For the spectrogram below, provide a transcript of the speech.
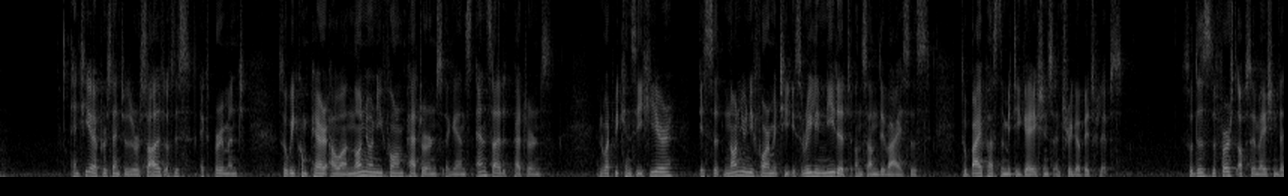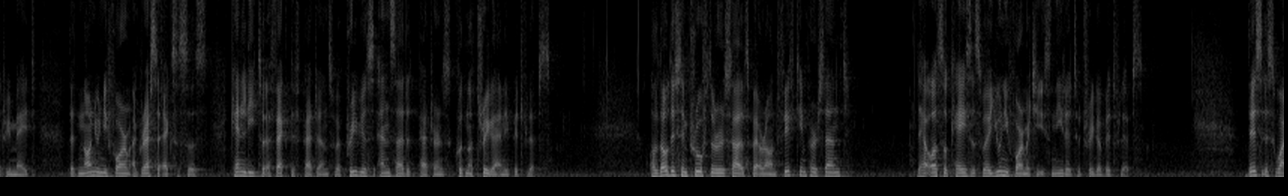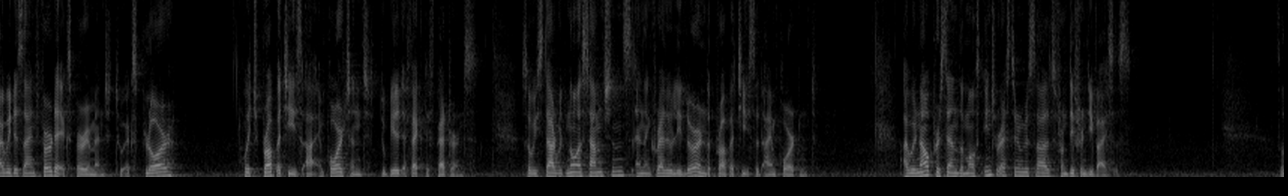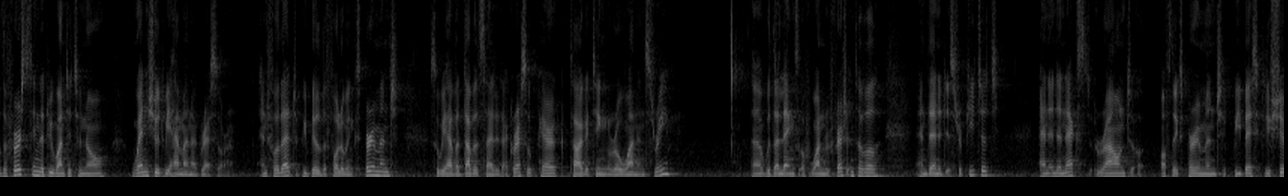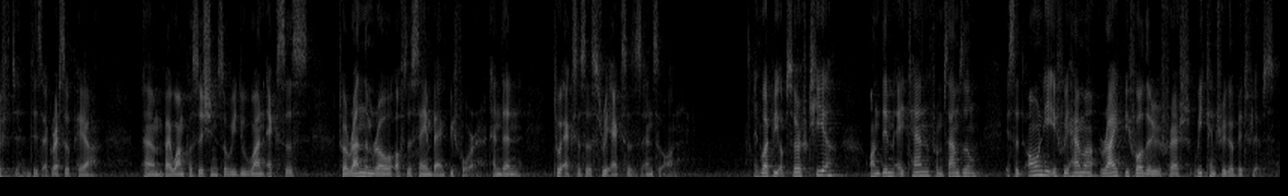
And here I present you the result of this experiment. So we compare our non-uniform patterns against n-sided patterns. And what we can see here is that non-uniformity is really needed on some devices to bypass the mitigations and trigger bit flips. So this is the first observation that we made, that non-uniform aggressor accesses can lead to effective patterns where previous n-sided patterns could not trigger any bit flips. Although this improved the results by around 15%, there are also cases where uniformity is needed to trigger bit flips. This is why we designed further experiment to explore which properties are important to build effective patterns. So we start with no assumptions and then gradually learn the properties that are important. I will now present the most interesting results from different devices. So the first thing that we wanted to know, when should we hammer an aggressor? And for that, we built the following experiment. So we have a double-sided aggressor pair targeting row 1 and 3 uh, with a length of one refresh interval, and then it is repeated. And in the next round of the experiment, we basically shift this aggressor pair um, by one position. So we do one access to a random row of the same bank before, and then two accesses, three accesses, and so on. And what we observed here on DIMM A10 from Samsung is that only if we hammer right before the refresh, we can trigger bit flips.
